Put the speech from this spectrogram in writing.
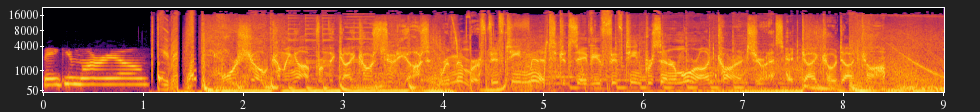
thank you, Mario. More show coming up from the Geico Studios. Remember, 15 minutes could save you 15% or more on car insurance at geico.com.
